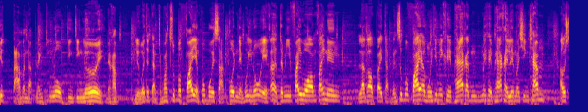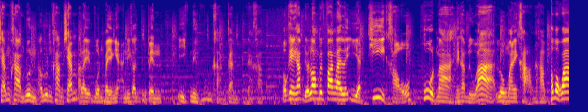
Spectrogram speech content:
ยึดตามอันดับแรงกิ้งโลกจริง ๆ เลยนะครับหรือว่าจะจัดเฉพาะซูเปอร์ไฟอย่างพวกมวยสากลอย่างพวกอินโนเอกก็จะมีไฟวอร์มไฟหนึ่งแล้วก็ไปจัดเป็นซูเปอร์ไฟเอามวยที่ไม่เคยแพ้กันไม่เคยแพ้ใครเลยมาชิงแชมป์เอาแชมป์ข้ามรุ่นเอารุ่นข้ามแชมป์อะไรวนไปอย่างเงี้ยอันนี้ก็ถือเป็นอีกหนึ่งมูลขลังกันนะครับ โอเคครับ เดี๋ยวลองไปฟังรายละเอียดที่เขาพูดมานะครับหรือว่าลงมาในข่าวนะครับเขาบอกว่า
